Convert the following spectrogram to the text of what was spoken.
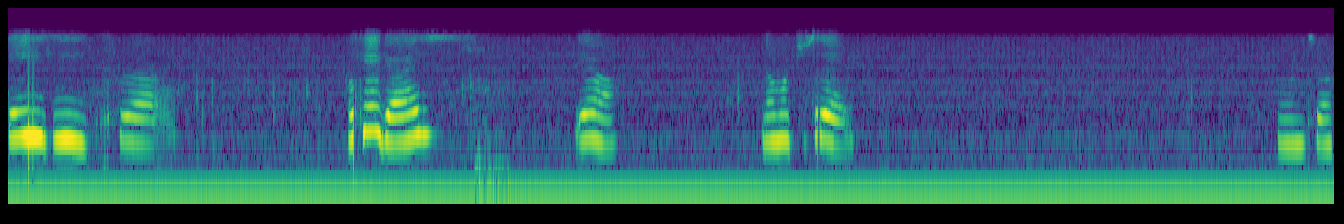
Daisy. Okay guys. Yeah. Not much to say. One sec.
